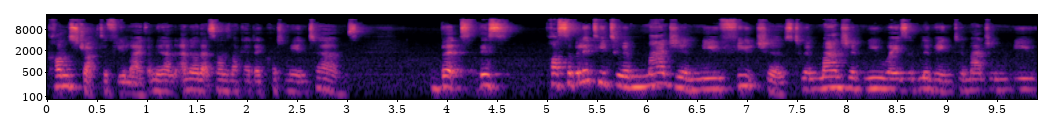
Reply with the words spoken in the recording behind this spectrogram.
construct, if you like. I mean, I, I know that sounds like a dichotomy in terms, but this possibility to imagine new futures, to imagine new ways of living, to imagine new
